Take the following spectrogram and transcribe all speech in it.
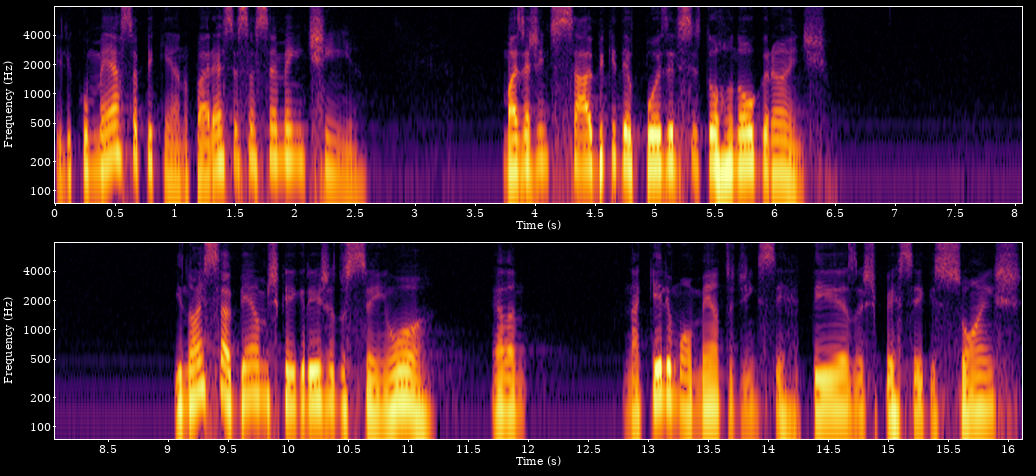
ele começa pequeno, parece essa sementinha, mas a gente sabe que depois ele se tornou grande. E nós sabemos que a igreja do Senhor, ela naquele momento de incertezas, perseguições,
